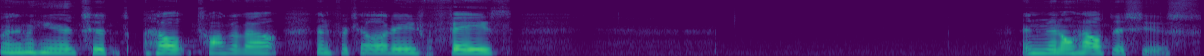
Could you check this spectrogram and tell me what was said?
I'm here to help talk about infertility, faith, and mental health issues.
